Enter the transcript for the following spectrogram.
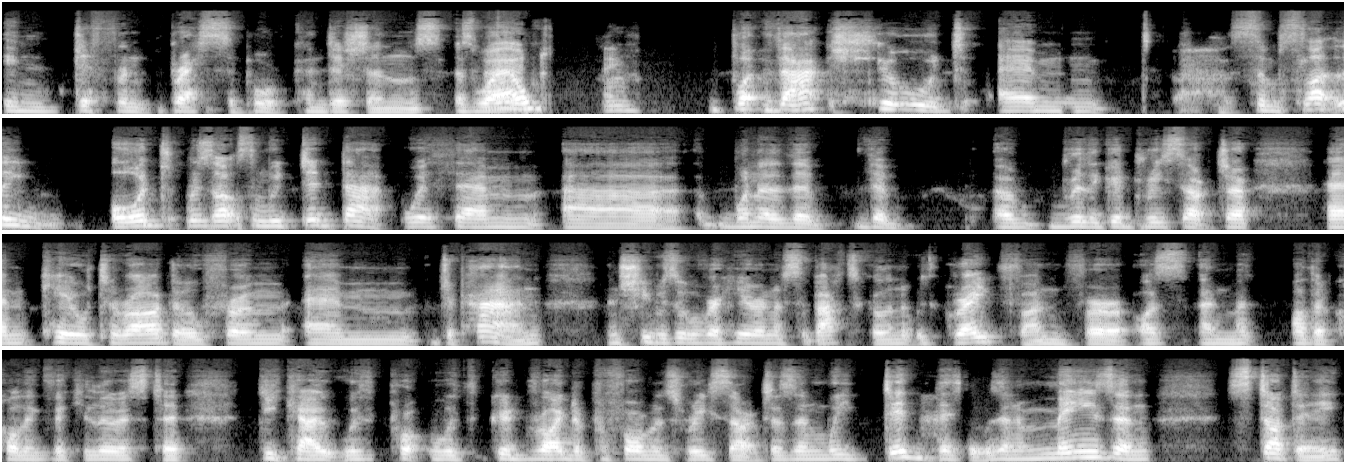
in different breast support conditions as well. But that showed um, some slightly odd results and we did that with um, uh, one of the the a really good researcher, um, Keo Torado from um, Japan, and she was over here on a sabbatical, and it was great fun for us and my other colleague Vicky Lewis to geek out with with good rider performance researchers, and we did this. It was an amazing study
